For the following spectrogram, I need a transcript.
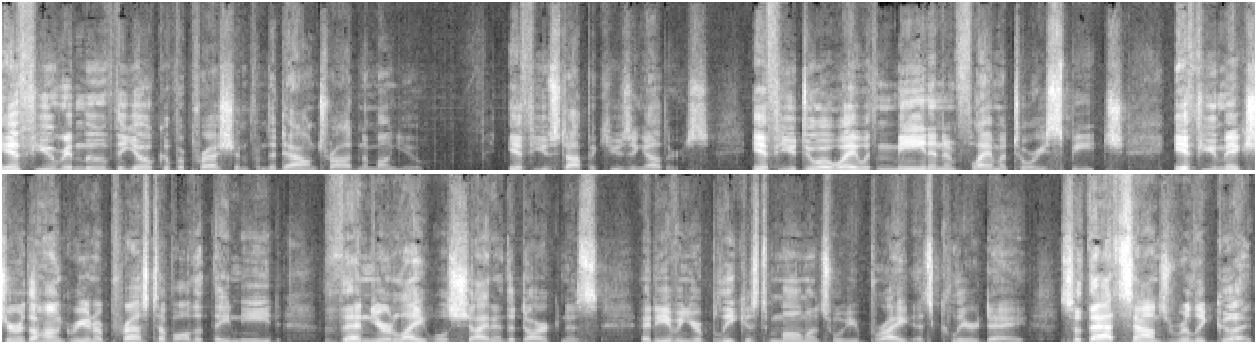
If you remove the yoke of oppression from the downtrodden among you, if you stop accusing others, if you do away with mean and inflammatory speech, if you make sure the hungry and oppressed have all that they need, then your light will shine in the darkness, and even your bleakest moments will be bright as clear day. So that sounds really good.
